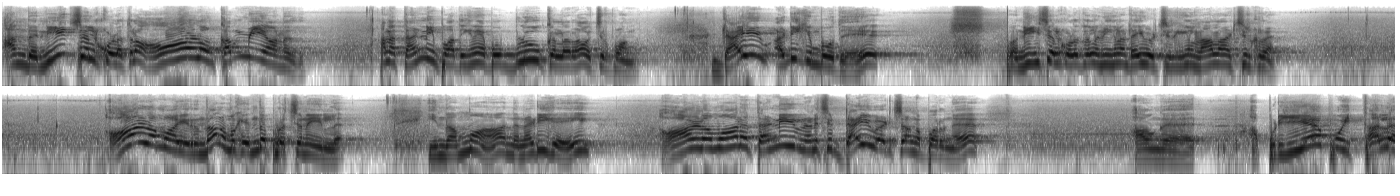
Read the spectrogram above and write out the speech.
அந்த நீச்சல் குளத்தில் ஆழம் கம்மியானது. ஆனால் தண்ணி பார்த்தீங்கன்னா எப்போ ப்ளூ கலராக வச்சுருப்பாங்க. டைவ் அடிக்கும்போது இப்போ நீச்சல் குளத்தில் நீங்களாம் டைவ் அடிச்சிருக்கீங்களா? நானும் அடிச்சிருக்கிறேன். ஆழமாக இருந்தால் நமக்கு எந்த பிரச்சனையும் இல்லை. இந்த அம்மா அந்த நடிகை ஆழமான தண்ணீர் நினச்சி டைவ் அடித்தாங்க பாருங்கள் அவங்க அப்படியே போய் தலை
